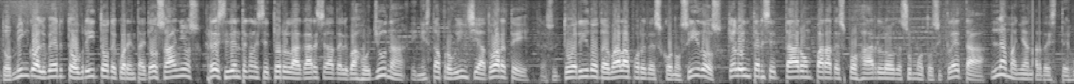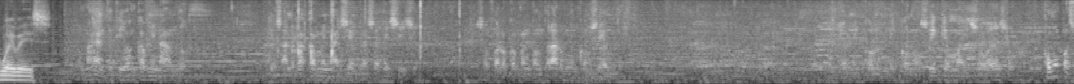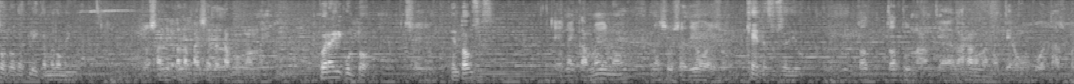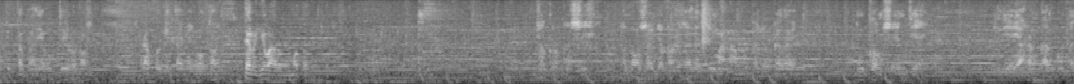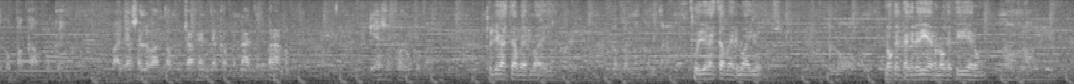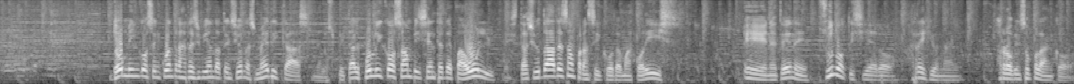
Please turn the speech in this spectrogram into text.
Domingo Alberto Brito, de 42 años, residente en el sector La Garza del Bajo Yuna, en esta provincia de Duarte, resultó herido de bala por desconocidos que lo interceptaron para despojarlo de su motocicleta la mañana de este jueves. Una gente que iban caminando, que salen a caminar y siempre hace ejercicio. Eso fue lo que me encontraron inconsciente. Yo ni, con- ni conocí quién me hizo eso. ¿Cómo pasó todo? Explícame, Domingo. Yo salí para la parcela de la mamá mía. Tú eres agricultor. Sí. Entonces, En el camino me sucedió eso. ¿qué te sucedió? Todo, todo tunante, agarraron, me metieron un fuetazo quitarme me dieron un tiro, no sé. Era por quitarme el motor. Te lo llevaron en motor. Yo creo que sí. Yo no sé, yo no le sé decir más nada porque yo quedé inconsciente ahí. Y de ahí arrancar conmigo para acá porque allá se levanta mucha gente a caminar temprano. Y eso fue lo que me, Tú llegaste a verlo a ellos. lo que me encontraron. Tú llegaste a verlo a ellos. Lo, Lo que te agredieron, lo que te dieron. no, no. Domingo se encuentra recibiendo atenciones médicas en el Hospital Público San Vicente de Paul, de esta ciudad de San Francisco de Macorís. NTN, su noticiero regional. Robinson Polanco.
